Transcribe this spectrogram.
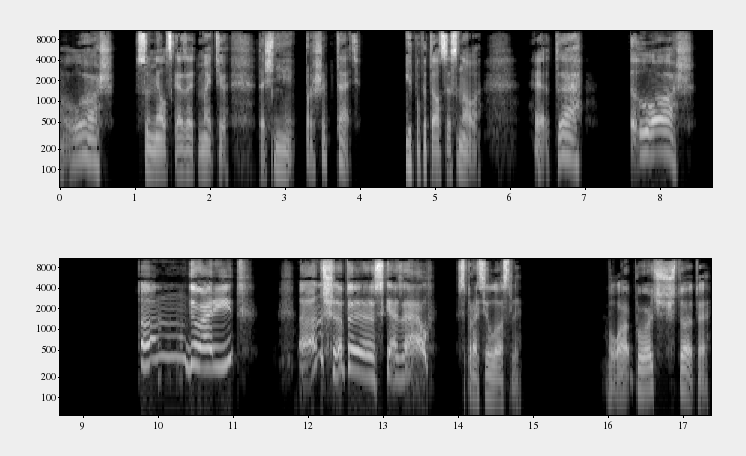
«Ложь», — сумел сказать Мэтью, точнее, прошептать. И попытался снова. «Это ложь». «Он говорит, он что-то сказал?» — спросил Осли. «Лопочет что-то»,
